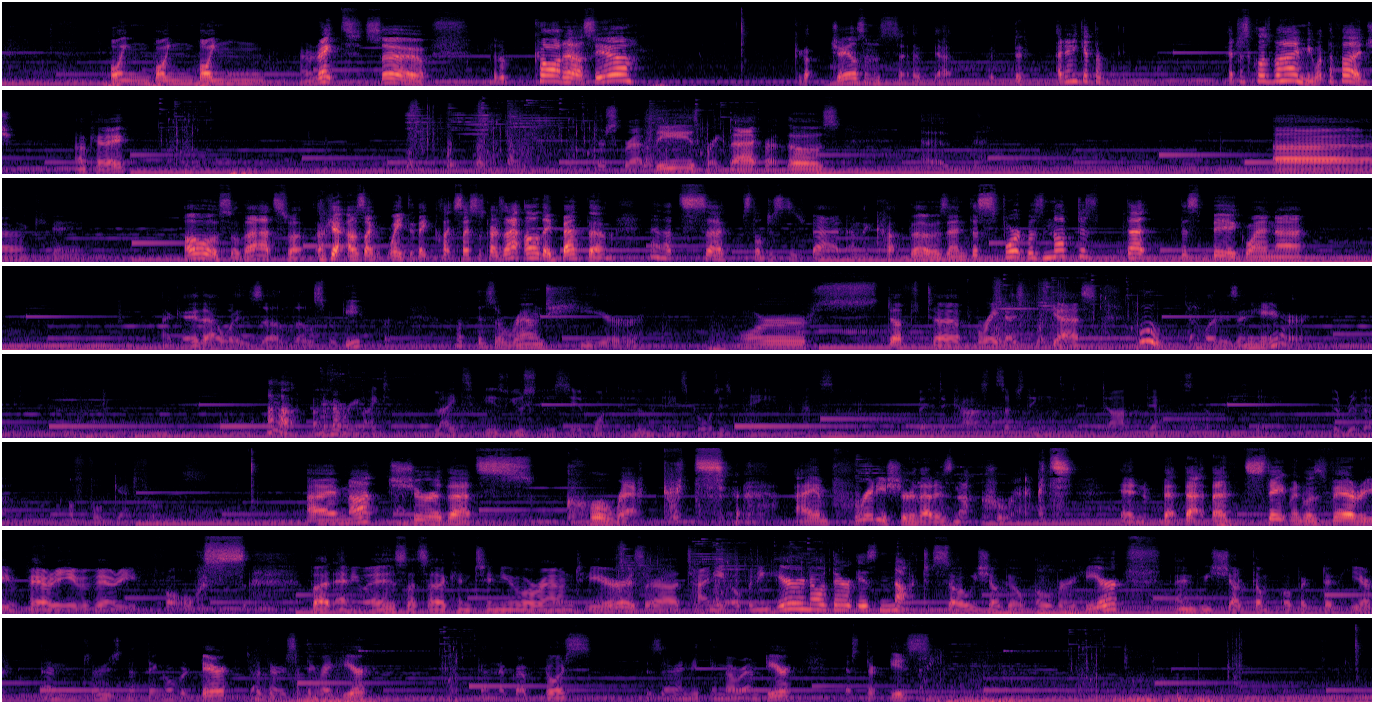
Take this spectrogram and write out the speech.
Boing, boing, boing. All right, so Little courthouse here. Got jails and uh, uh, I didn't get the. It just closed behind me. What the fudge? Okay. Just grab these, break that, grab those. Uh, okay. Oh, so that's what. Okay, I was like, wait, did they slice those cards out? Oh, they bent them. Yeah, that's uh, still just as bad. And they cut those, and this fort was not just that this big when. Uh... Okay, that was a little spooky. But what is around here? More stuff to break, I guess. Ooh, what is in here? Ah, found a memory. Light. Light is useless if what it illuminates causes pain and suffering. Better to cast such things into the dark depths of Lethe, the river of forgetfulness. I'm not sure that's correct. I am pretty sure that is not correct. And that that that statement was very very very false. But anyways, let's uh, continue around here. Is there a tiny opening here? No, there is not. So we shall go over here, and we shall come over to here. And there is nothing over there, but there is something right here. Gonna grab doors. Is there anything around here? Yes, there is.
